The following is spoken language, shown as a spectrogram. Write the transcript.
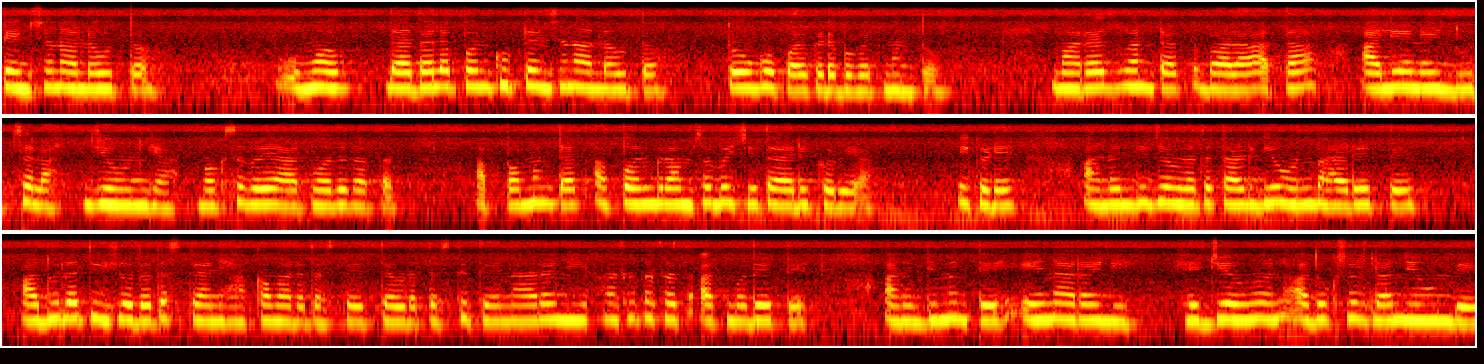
टेन्शन आलं होतं. मग दादाला पण खूप टेन्शन आलं होतं. तो गोपाळकडे बघत म्हणतो. महाराज म्हणतात बाळा आता आली आहे ना इंदू चला जेवून घ्या. मग सगळे आतमध्ये जातात. आप्पा म्हणतात आपण ग्रामसभेची तयारी करूया. इकडे आनंदी जेवणाचं ताट घेऊन बाहेर येते. आदूला ती शोधत असते आणि हाका मारत असते. तेवढ्यातच तिथे नारायणी हसत हसत आतमध्ये येते. आनंदी म्हणते ए नारायणी हे जेवण आदोक्षजला नेऊन दे.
